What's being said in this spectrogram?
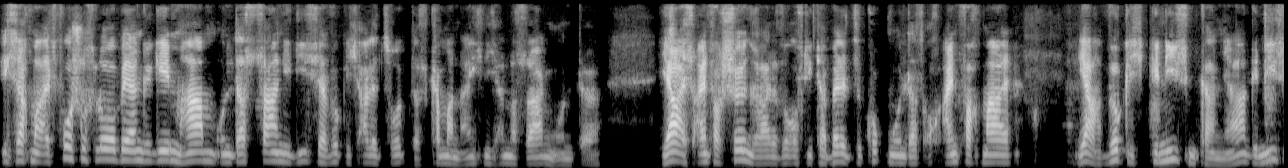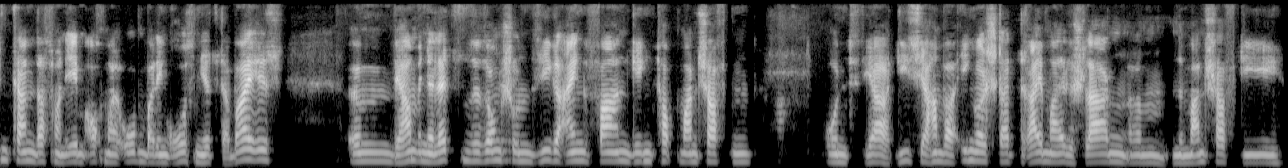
ich sag mal, als Vorschusslorbeeren gegeben haben. Und das zahlen die dies Jahr wirklich alle zurück. Das kann man eigentlich nicht anders sagen. Und äh, ja, ist einfach schön, gerade so auf die Tabelle zu gucken und das auch einfach mal ja, wirklich genießen kann, ja, genießen kann, dass man eben auch mal oben bei den Großen jetzt dabei ist. Ähm, wir haben in der letzten Saison schon Siege eingefahren gegen Top-Mannschaften. Und ja, dieses Jahr haben wir Ingolstadt dreimal geschlagen. Ähm, eine Mannschaft, die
